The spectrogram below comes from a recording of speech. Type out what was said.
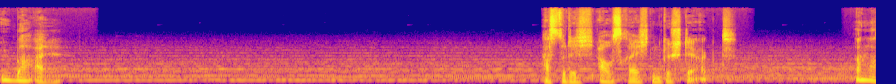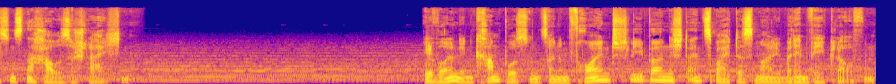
überall. Hast du dich ausreichend gestärkt? Dann lass uns nach Hause schleichen. Wir wollen den Krampus und seinem Freund lieber nicht ein zweites Mal über den Weg laufen.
